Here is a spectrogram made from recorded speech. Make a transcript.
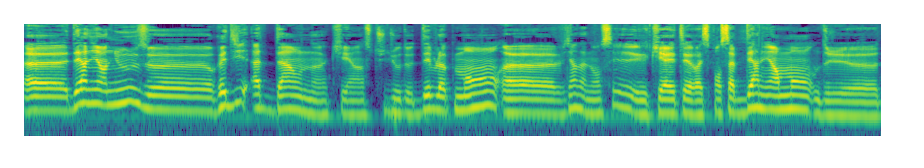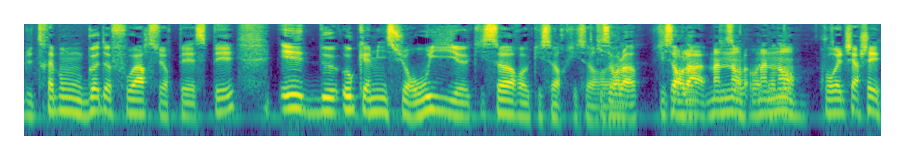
Euh, dernière news, euh, Ready at Down, qui est un studio de développement, euh, vient d'annoncer, qui a été responsable dernièrement du, euh, du très bon God of War sur PSP et de Okami sur Wii, euh, qui sort, qui sort, qui sort, Qui sort là. Qui sort là, maintenant, sort là, ouais, maintenant. maintenant. Courez le chercher.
